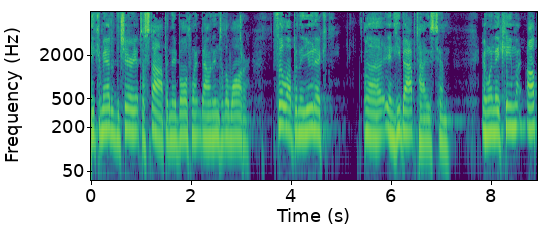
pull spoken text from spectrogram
he commanded the chariot to stop, and they both went down into the water. Philip and the eunuch, uh, and he baptized him. And when they came up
